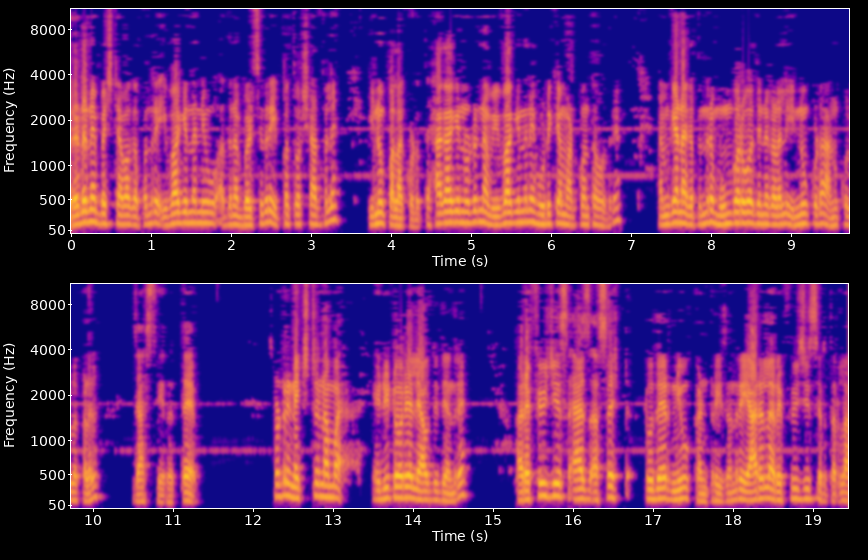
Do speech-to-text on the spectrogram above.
ಎರಡನೇ ಬೆಸ್ಟ್ ಯಾವಾಗಪ್ಪ ಅಂದ್ರೆ ಇವಾಗಿಂದ ನೀವು ಅದನ್ನ ಬೆಳೆಸಿದ್ರೆ ಇಪ್ಪತ್ತು ವರ್ಷ ಆದ್ಮೇಲೆ ಇನ್ನೂ ಫಲ ಕೊಡುತ್ತೆ. ಹಾಗಾಗಿ ನೋಡ್ರಿ ನಾವು ಇವಾಗಿಂದನೇ ಹೂಡಿಕೆ ಮಾಡ್ಕೊಂತ ಹೋದ್ರೆ ನಮ್ಗೇನಾಗುತ್ತೆ ಅಂದ್ರೆ ಮುಂಬರುವ ದಿನಗಳಲ್ಲಿ ಇನ್ನೂ ಕೂಡ ಅನುಕೂಲಗಳು ಜಾಸ್ತಿ ಇರುತ್ತೆ. ನೋಡ್ರಿ ನೆಕ್ಸ್ಟ್ ನಮ್ಮ ಎಡಿಟೋರಿಯಲ್ ಯಾವ್ದಿದೆ ಅಂದ್ರೆ refugees as asset to their new countries ಅಂದ್ರೆ ಯಾರೆಲ್ಲ ರೆಫ್ಯೂಜೀಸ್ ಇರ್ತಾರಲ್ಲ,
